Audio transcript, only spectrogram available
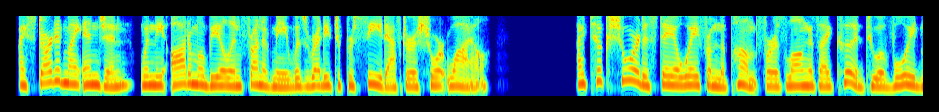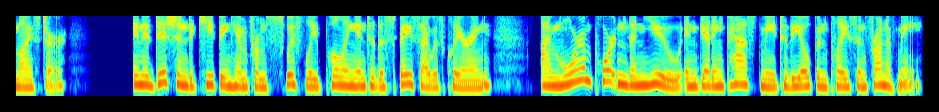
I started my engine when the automobile in front of me was ready to proceed after a short while. I took sure to stay away from the pump for as long as I could to avoid Meister. In addition to keeping him from swiftly pulling into the space I was clearing, I'm more important than you in getting past me to the open place in front of me.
